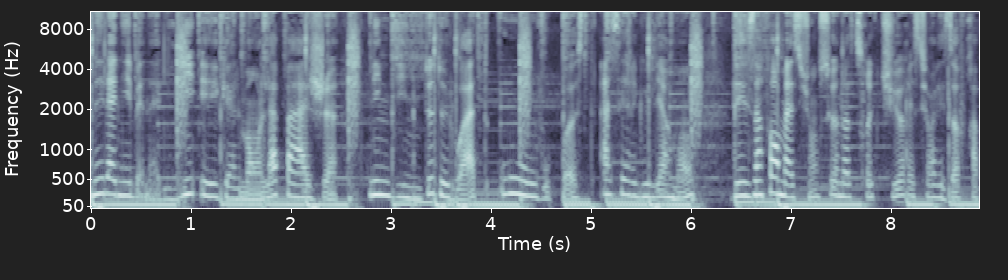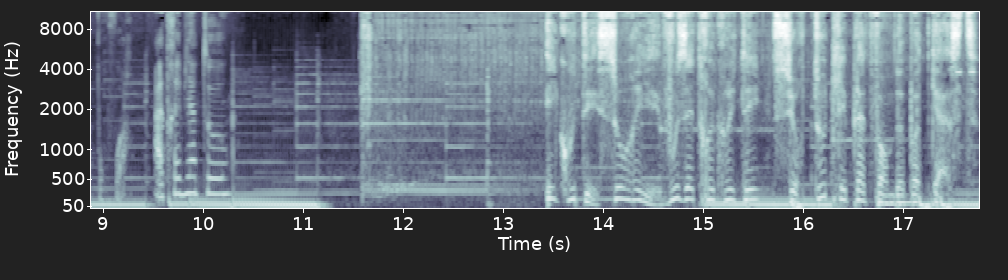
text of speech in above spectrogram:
Mélanie Benali et également la page LinkedIn de Deloitte où on vous poste assez régulièrement des informations sur notre structure et sur les offres à pourvoir. À très bientôt! Écoutez, souriez, vous êtes recruté sur toutes les plateformes de podcast.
